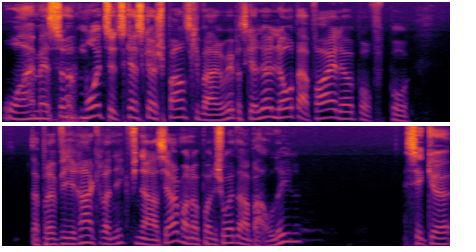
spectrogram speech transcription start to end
Ouais, mais ça, moi, tu sais qu'est-ce que je pense qui va arriver? Parce que là, l'autre affaire, là, pour, pour après virer en chronique financière, mais on n'a pas le choix d'en parler, là, c'est que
